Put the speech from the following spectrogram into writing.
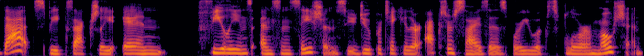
that speaks actually in feelings and sensations. So you do particular exercises where you explore emotion.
